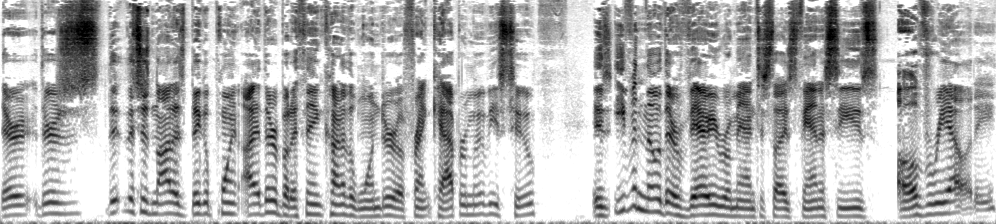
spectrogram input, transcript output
there, there's th- this is not as big a point either, but I think kind of the wonder of Frank Capra movies too is even though they're very romanticized fantasies of reality,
